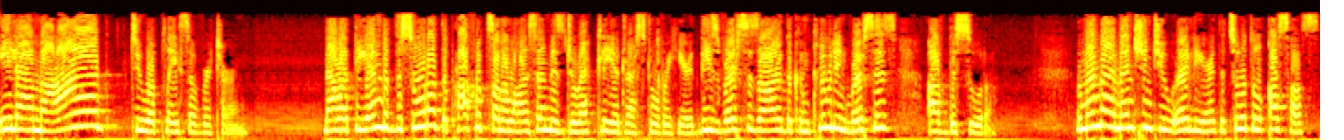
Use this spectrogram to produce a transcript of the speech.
Ila ma'ad to a place of return. Now at the end of the surah, the Prophet ﷺ is directly addressed over here. These verses are the concluding verses of the surah. Remember I mentioned to you earlier that Surah Al-Qasas,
